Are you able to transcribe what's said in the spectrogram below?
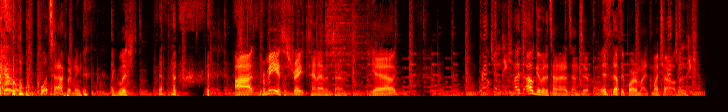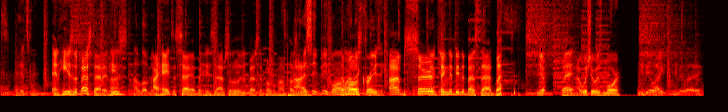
Oh, what's happening? I glitched. Uh for me, it's a straight ten out of ten. yeah, Congratulations. I, I'll give it a ten out of ten too. Oh, it's shit. definitely part of my my childhood. Congratulations. It hits me. And he's the best at it. He's. I love it. I hate to say it, but he's absolutely the best at Pokemon puzzles. I see people on The online most- crazy. absurd thing to be the best at, but Yep. wait, I wish it was more. he'd be like, he'd be like,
